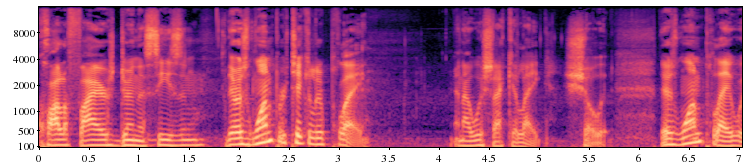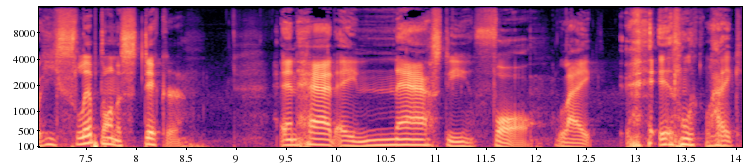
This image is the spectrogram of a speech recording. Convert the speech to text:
qualifiers during the season. There's one particular play, and I wish I could like show it. There's one play where he slipped on a sticker and had a nasty fall. Like it looked like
